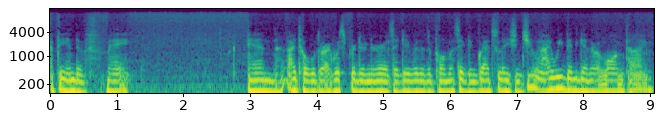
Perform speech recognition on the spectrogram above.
at the end of May. And I told her, I whispered in her as I gave her the diploma, I said, congratulations, you and I, we've been together a long time.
